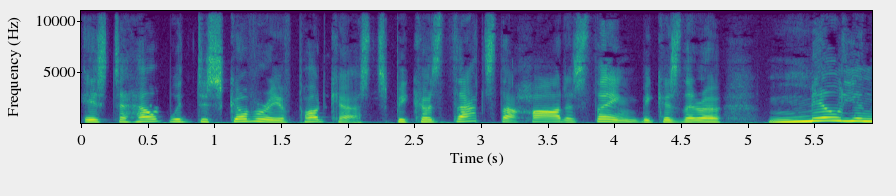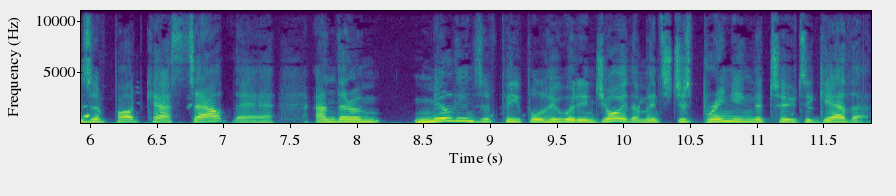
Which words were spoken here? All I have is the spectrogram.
is to help with discovery of podcasts. Because that's the hardest thing. Because there are millions of podcasts out there, and there are oh. Millions of people who would enjoy them. It's just bringing the two together.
